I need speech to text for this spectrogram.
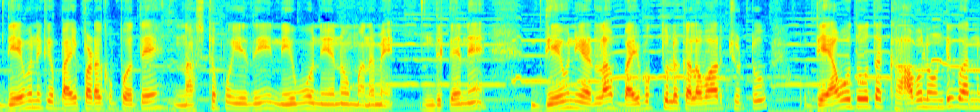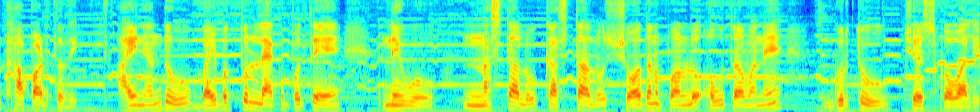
దేవునికి భయపడకపోతే నష్టపోయేది నీవు నేను మనమే. అందుకనే దేవుని ఎడల భయభక్తులు కలవారు చుట్టూ దేవదూత కావలు ఉండి వారిని కాపాడుతుంది. ఆయనందు భయభక్తులు లేకపోతే నీవు నష్టాలు కష్టాలు శోధన పనులు అవుతావనే గుర్తు చేసుకోవాలి.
